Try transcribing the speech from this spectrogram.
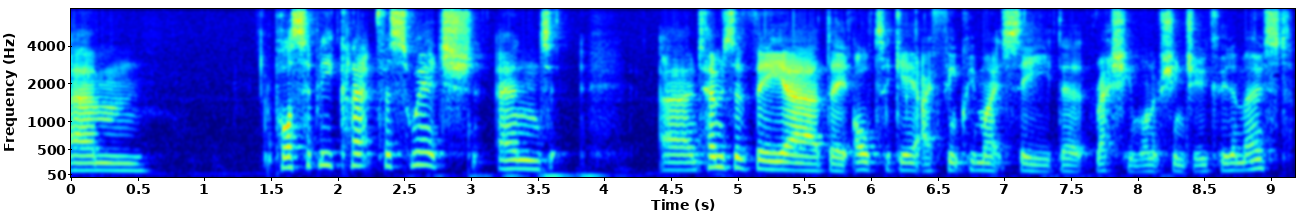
um, possibly Clap for Switch, and uh, in terms of the uh, the Alter Gear, I think we might see the Rashomon of Shinjuku the most.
